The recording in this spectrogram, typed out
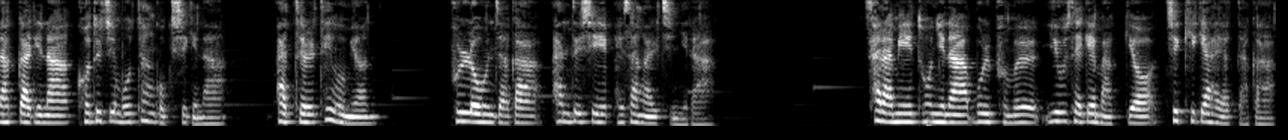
낯가리나 거두지 못한 곡식이나 밭을 태우면 불러온 자가 반드시 배상할지니라. 사람이 돈이나 물품을 이웃에게 맡겨 지키게 하였다가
